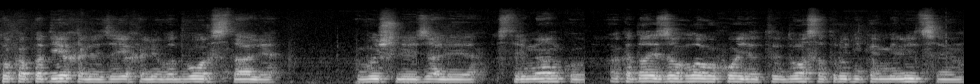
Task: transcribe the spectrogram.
Только подъехали, заехали во двор, стали, вышли, взяли стремянку. А когда из-за угла выходят два сотрудника милиции,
